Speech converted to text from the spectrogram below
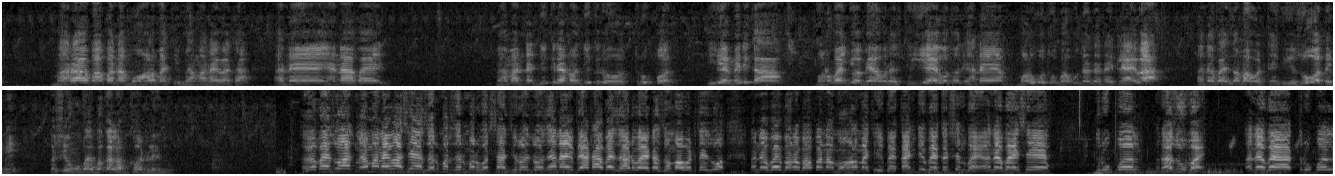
મારા બાપાના મોહાળમાંથી મહેમાન આવ્યા હતા. અને એના ભાઈ મહેમાનના દીકરાનો દીકરો ત્રુપલ એ અમેરિકા ભણવા ગયો બે વર્ષથી. એ આવ્યો હતો એને મળવું હતું બાબુ દાદાને એટલે આવ્યા. અને ભાઈ જમાવટ થઈ હતી, એ જોવો તમે. પછી હું ભાઈ બકાલામ ખડ લઈ લઉં હવે ભાઈ જો આજ મહેમાન આવ્યા છે, ઝરમર ઝરમર વરસાદ જીરો જીરો છે ને અહીં બેઠા ભાઈ ઝાડવા હેઠળ જમાવટ થઈ જો અને ભાઈ મારા બાપાના મોહણમાંથી ભાઈ કાંતિભાઈ કરશનભાઈ અને ભાઈ છે ત્રુપલ રાજુભાઈ. અને ભાઈ આ ત્રુપલ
